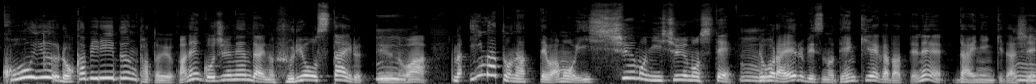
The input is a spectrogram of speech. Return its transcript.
こういうロカビリー文化というかね50年代の不良スタイルっていうのは、うん、まあ、今となってはもう1周も2周もして、うん、でほらエルビスの電気映画だってね大人気だし、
